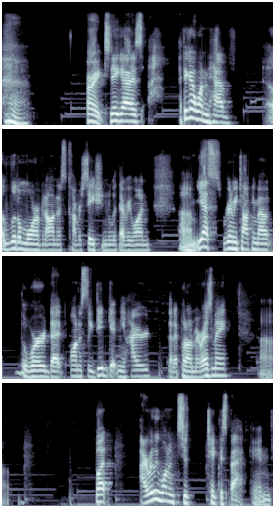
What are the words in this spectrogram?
All right, today, guys, I think I wanted to have a little more of an honest conversation with everyone. Um, yes, we're going to be talking about the word that honestly did get me hired that I put on my resume. Uh, but I really wanted to take this back. And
